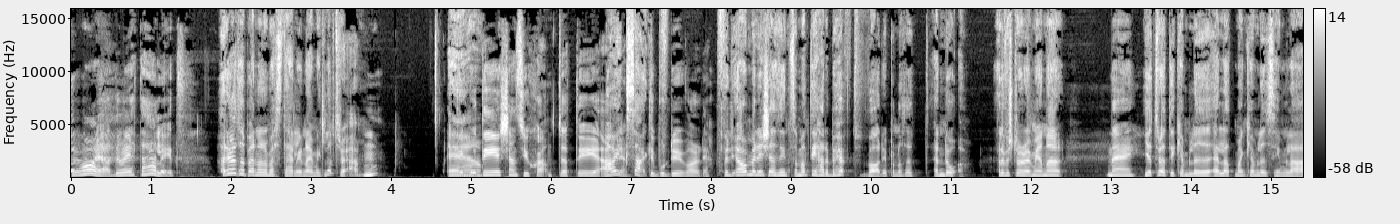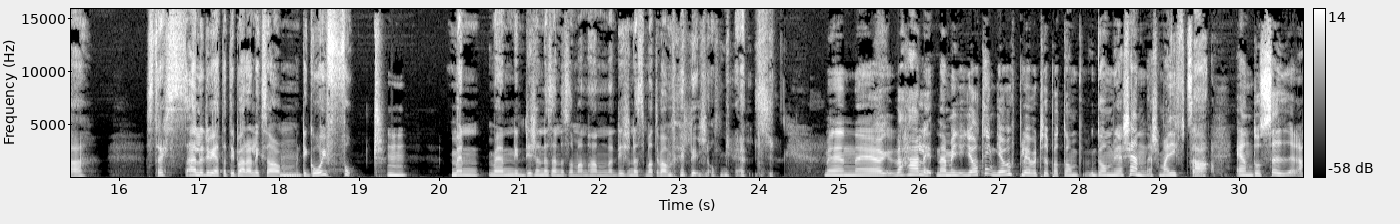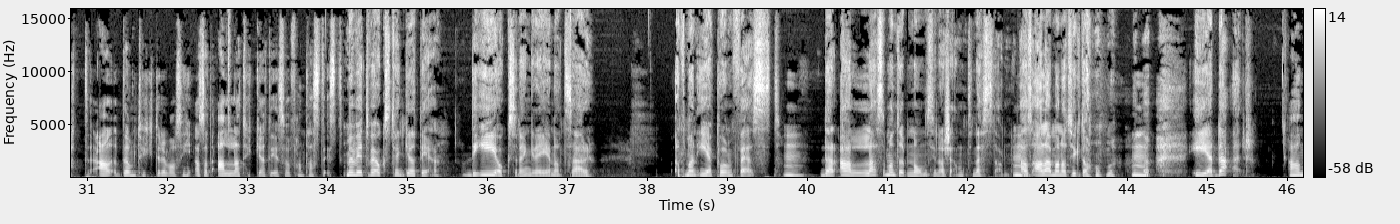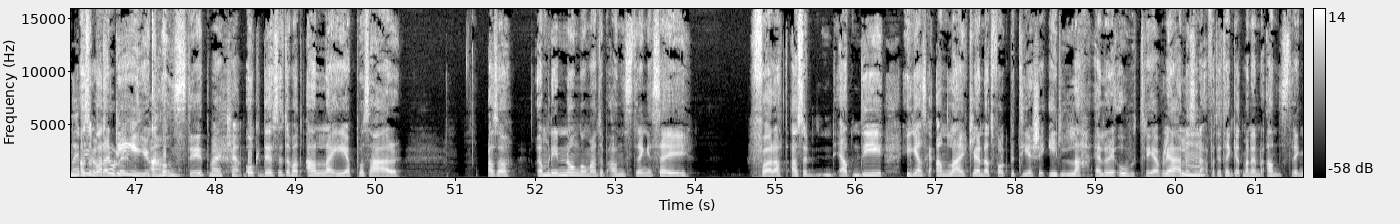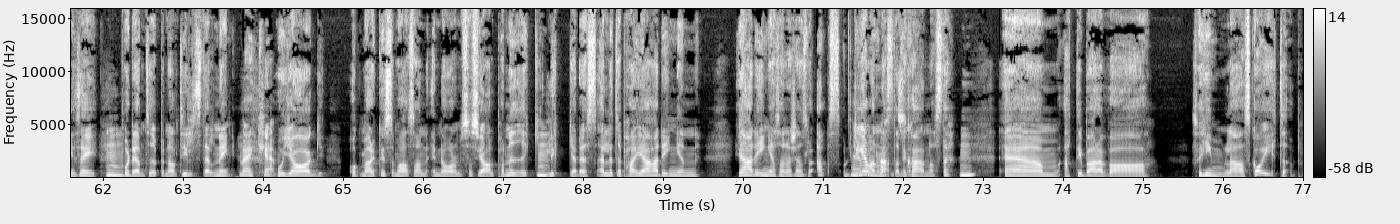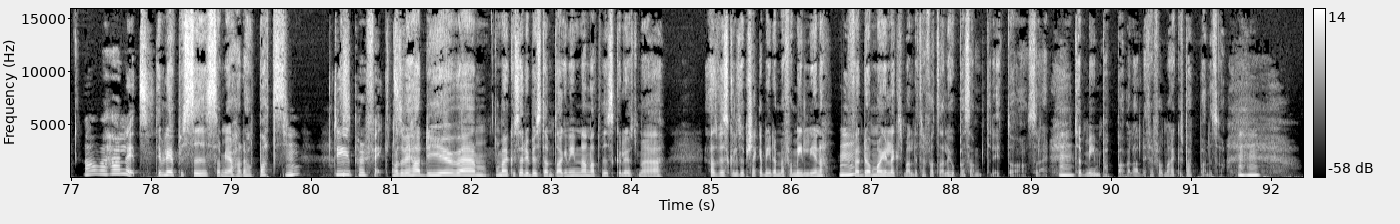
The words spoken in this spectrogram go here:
Det var jag, det var jättehärligt. Ja, det var typ en av de bästa helgerna i mitt liv tror jag. Mm. Det, Ehm, det känns ju skönt att det är Ja, det. exakt. Det borde ju vara det. För, ja men det känns inte som att det hade behövt vara det på något sätt ändå. Eller förstår du vad jag menar? Nej. Jag tror att det kan bli, eller att man kan bli så himla stressad, eller du vet att det bara liksom, det går ju fort. Mm. Men, men det kändes ändå som, man, det kändes som att det var en väldigt lång helg. Men eh, vad härligt. Nej, men jag, tänk, jag upplever typ att de, de jag känner som har gift sig Ja. ändå säger att all, de tyckte det var så, alltså att alla tycker att det är så fantastiskt. Men vet du vad jag också tänker att det är? Det är också den grejen att så här, att man är på en fest där alla som man typ någonsin har känt nästan, alltså alla man har tyckt om, är där. Ja, nej, det Alltså är bara otroligt. det är ju Ja, konstigt. Verkligen. Och dessutom att alla är på så här, alltså om det är någon gång man typ anstränger sig för att, alltså att det är ganska unlikely att folk beter sig illa eller är otrevliga eller sådär. För att jag tänker att man ändå anstränger sig på den typen av tillställning. Verkligen. Och jag och Marcus som har sån enorm social panik Mm. lyckades, eller typ jag hade ingen, jag hade inga sådana känslor alls. Och det vad var nog. Mm. nästan det skönaste. Ehm, att det bara var så himla skoj typ. Ja, vad härligt. Det blev precis som jag hade hoppats. Det är ju perfekt. Alltså vi hade ju, ehm, Marcus hade ju bestämt dagen innan att vi skulle ut med, att vi skulle typ käka middag med familjerna. För de har ju liksom aldrig träffats allihopa samtidigt och sådär. Typ min pappa har väl aldrig träffat Marcus pappa eller så.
